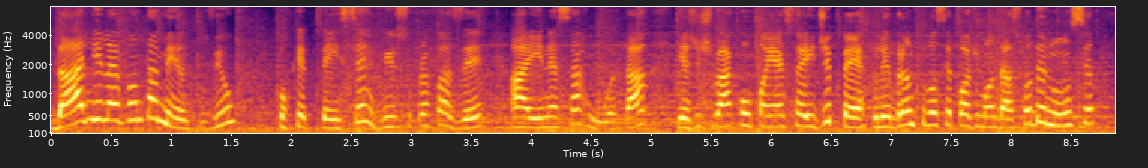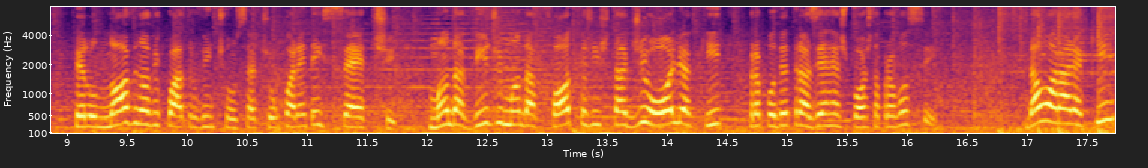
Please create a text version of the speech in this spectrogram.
dá-lhe levantamento, viu? Porque tem serviço para fazer aí nessa rua, tá? E a gente vai acompanhar isso aí de perto. Lembrando que você pode mandar sua denúncia pelo 994 21 7147. Manda vídeo e manda foto que a gente está de olho aqui para poder trazer a resposta para você. Dá um horário aqui,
